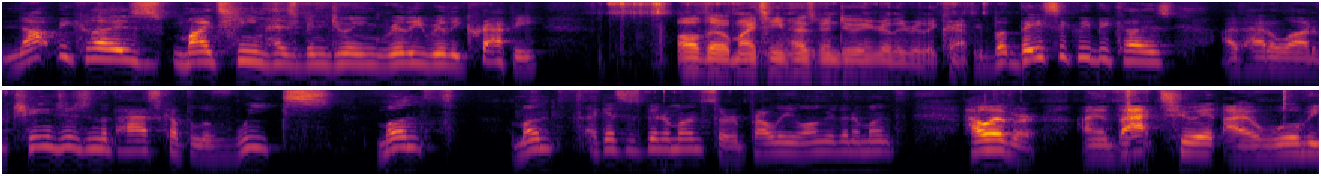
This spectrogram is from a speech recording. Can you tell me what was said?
Not because my team has been doing really, really crappy, although my team has been doing really, really crappy, but basically because I've had a lot of changes in the past couple of weeks, month, a month. I guess it's been a month, or probably longer than a month. However, I am back to it. I will be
